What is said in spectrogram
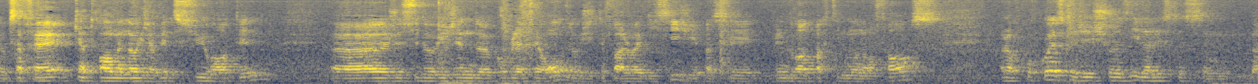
Donc ça fait 4 ans maintenant que j'avais sur antenne. Euh, je suis d'origine de Comblain-Ferrand, donc j'étais pas loin d'ici, j'y ai passé une grande partie de mon enfance. Alors pourquoi est-ce que j'ai choisi la liste ben,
